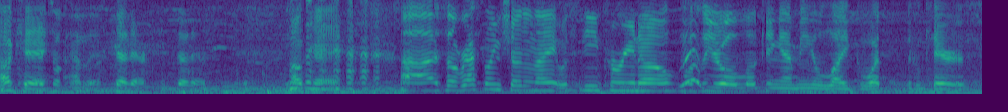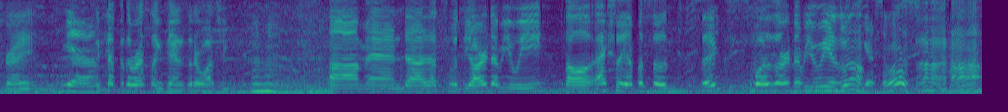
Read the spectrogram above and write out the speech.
Okay. It's okay. They're there. They're there. Okay. uh, so wrestling show tonight with Steve Corino. Most of you are looking at me like, what? Who cares, right? Yeah. Except for the wrestling fans that are watching. Mm-hmm. Um, and uh, that's with the RWE. Uh, actually, episode six was RWE as well. Yes, it was. Uh-huh.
